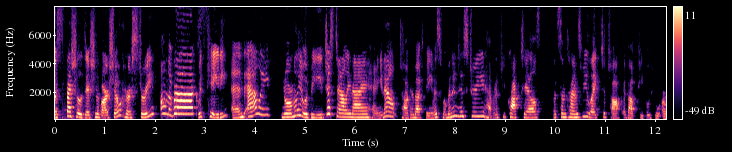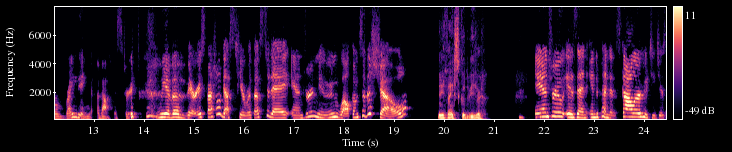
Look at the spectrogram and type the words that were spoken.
a special edition of our show, Herstory, On the rocks with Katie. and Allie. Normally it would be just Allie and I hanging out, talking about famous women in history, having a few cocktails, but sometimes we like to talk about people who are writing about history. We have a very special guest here with us today, Andrew Noone. Welcome to the show. Many thanks. Good to be here. Andrew is an independent scholar who teaches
